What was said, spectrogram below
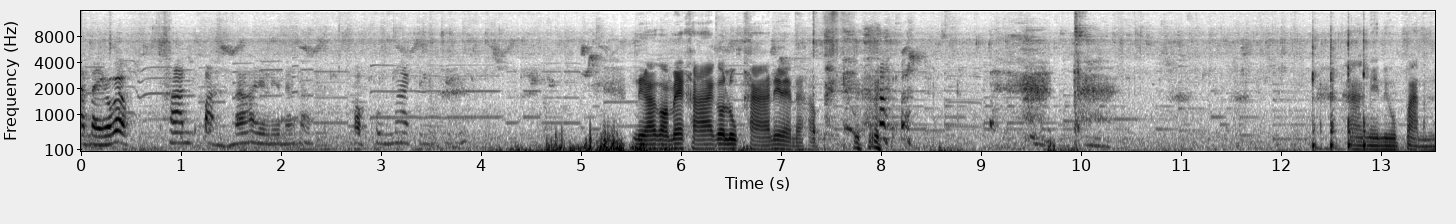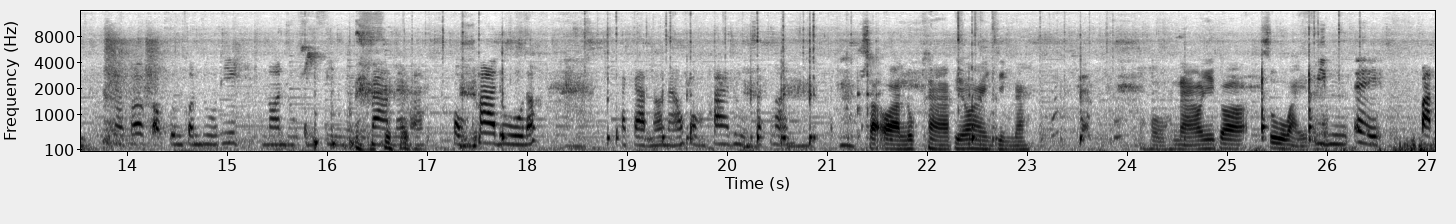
นาวขนาดไหนก็แบบทานปั่นได้เลยนะคะ ขอบคุณมากจริงเนื้อก็แม่ค้าก็ลูกค้านี่แหละนะครับหาเมนูปั่น ๆ แล้วก็ขอบคุณคนดูที่นอนดูเป็นปินอยู่ในบ้านนะคะ ผมผ้าดูเนาะ อากาศหนาวๆผมผ้าดูสักหน่อย สะออนลูกค้าพี่อ้อยจริงๆนะ โอ้โหหนาวนี่ก็สู้ไหวนะปินเอ้ยปั่น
